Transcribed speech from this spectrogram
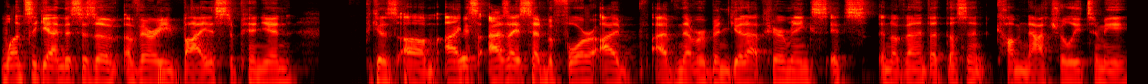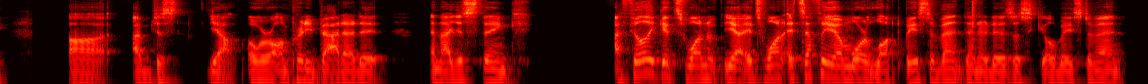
Once again, this is a, a very biased opinion because um, I guess as I said before, I've I've never been good at Pyraminx. It's an event that doesn't come naturally to me. Uh, I'm just yeah, overall I'm pretty bad at it, and I just think I feel like it's one of yeah, it's one. It's definitely a more luck based event than it is a skill based event,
